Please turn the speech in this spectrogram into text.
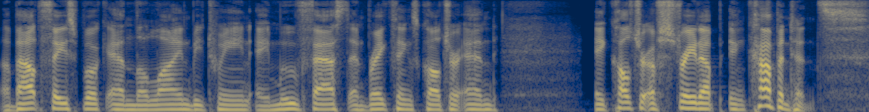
about Facebook and the line between a move fast and break things culture and a culture of straight up incompetence.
